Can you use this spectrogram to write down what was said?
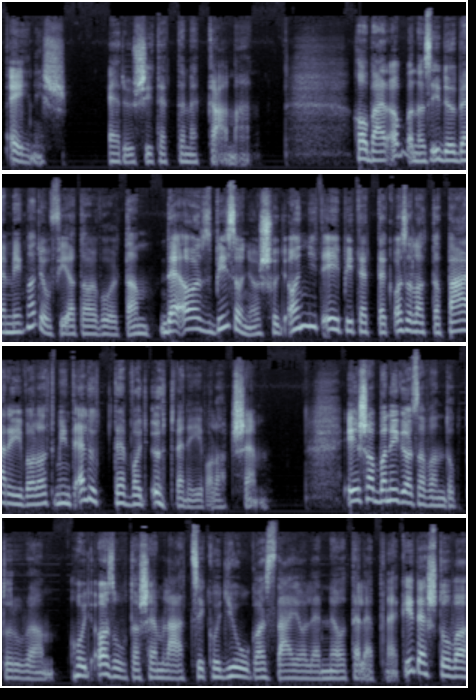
Én is, erősítette meg Kálmán. Habár abban az időben még nagyon fiatal voltam, de az bizonyos, hogy annyit építettek az alatt a pár év alatt, mint előtte vagy ötven év alatt sem. És abban igaza van, doktor uram, hogy azóta sem látszik, hogy jó gazdája lenne a telepnek. Idestova,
